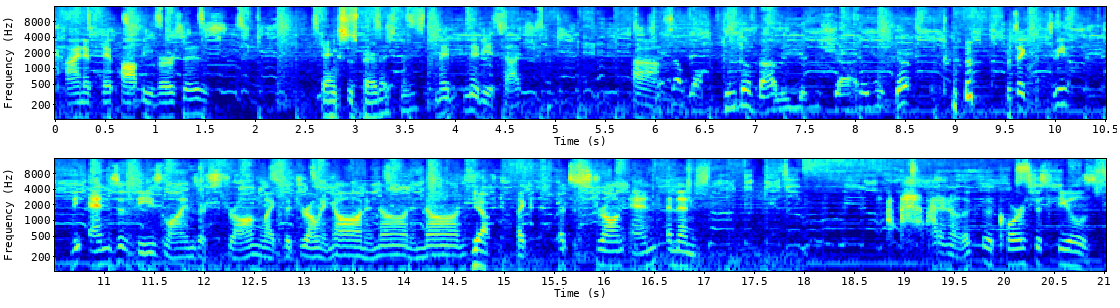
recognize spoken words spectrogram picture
kind of hip hoppy verses. Gangsta's Paradise. Maybe? Maybe maybe a touch. Um, As I walk through the valley in the shadow of death. it's like to me, the ends of these lines are strong, like the droning on and on and on. Yeah. Like that's a strong end, and then I, I don't know. The, the chorus just feels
